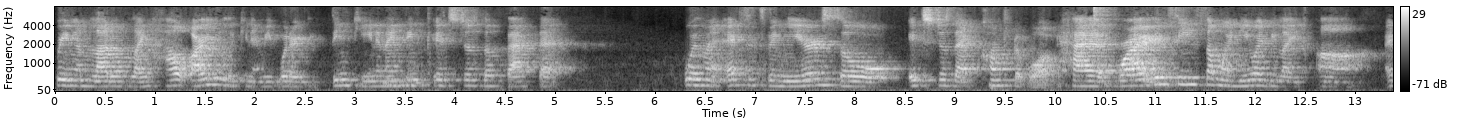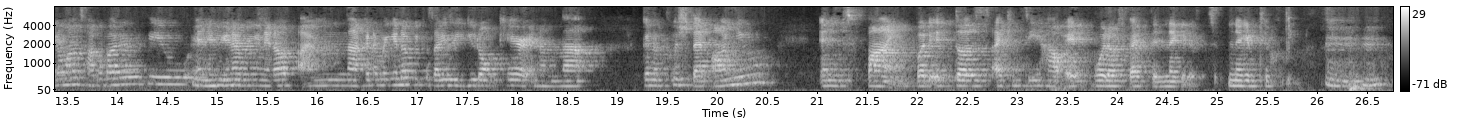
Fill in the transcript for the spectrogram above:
bring a lot of like, how are you looking at me? What are you thinking? And I mm-hmm. think it's just the fact that with my ex, it's been years, so it's just that comfortable. Had Right. I been seeing someone new, I'd be like, uh, I don't want to talk about it with you. And if you're not bringing it up, I'm not gonna bring it up because obviously you don't care, and I'm not gonna push that on you. And it's fine, but it does. I can see how it would affect it negative negatively. Mm-hmm.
